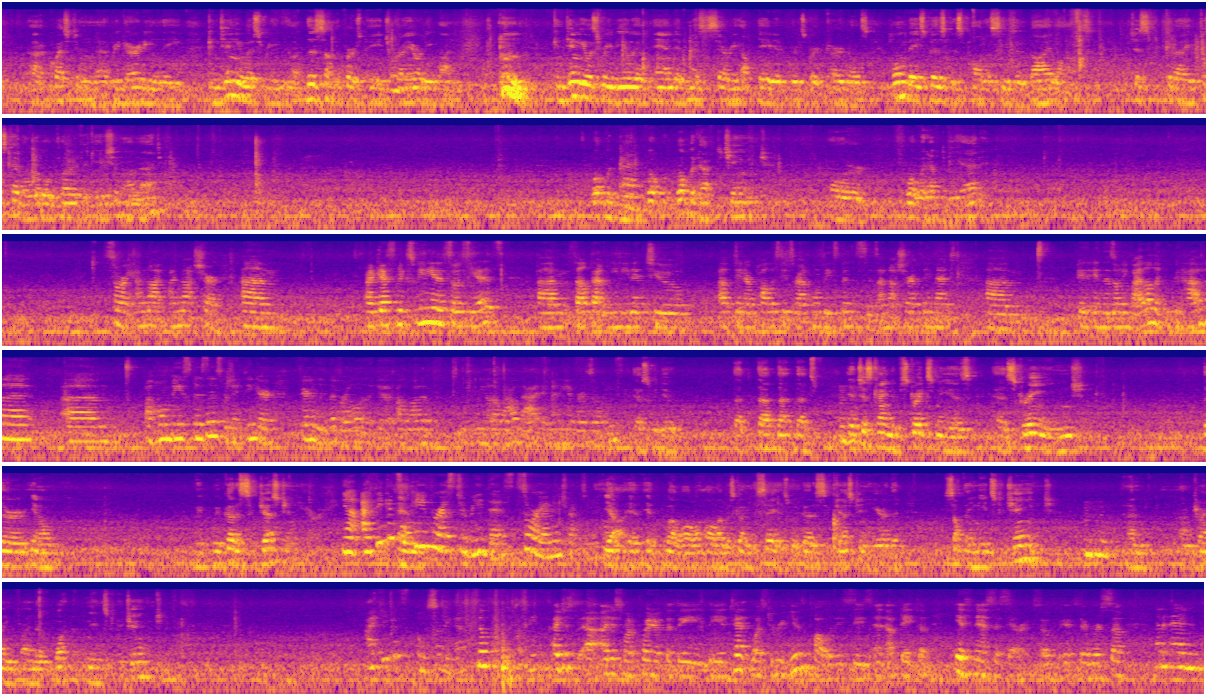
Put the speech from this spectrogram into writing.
question uh, regarding the continuous, re- this is on the first page, priority one. Continuous review and if necessary, updated Edwardsburgh Cardinals home-based business policies and bylaws. Just, could I just have a little clarification on that? What would be, Uh. what, what would have to change? Or what would have to be added? sorry, I'm not, I'm not sure. Um, I guess McSweeney and Associates, um, felt that we needed to update our policies around home-based businesses. I'm not sure if they meant, um, in, in the zoning bylaw, like we could have a, um, a home-based business, which I think are fairly liberal, like a, a lot of, we allow that in many of our zones. Yes, we do. That, that, that, that's, it Mhm. just kind of strikes me as, as strange. There, you know, we, we've got a suggestion. Yeah, I think it's And- okay for us to read this. Sorry, I'm interrupting you. Yeah, it, it, well, all, all I was going to say is we've got a suggestion here that something needs to change. Mhm. And I'm, I'm trying to find out what needs to be changed. I think it's, oh, sorry, yeah. No, I just, uh, I just wanna point out that the, the intent was to review the policies and update them if necessary. So if there were some, and, and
